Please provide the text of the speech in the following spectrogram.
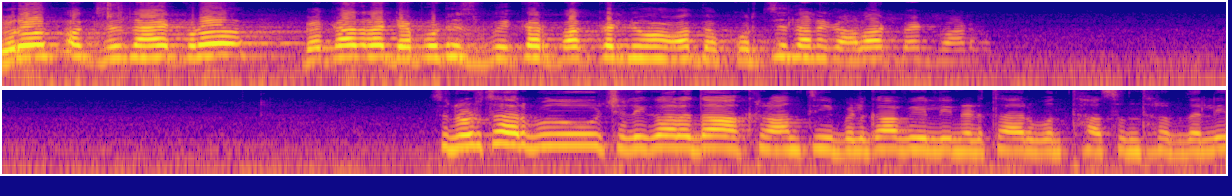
ವಿರೋಧ ಪಕ್ಷದ ನಾಯಕರು ಬೇಕಾದ್ರೆ ಡೆಪ್ಯೂಟಿ ಸ್ಪೀಕರ್ ಪಕ್ಕ ನೀವು ಒಂದು ಕುರ್ಚಿ ನನಗೆ ಅಲಾಟ್ಮೆಂಟ್ ಮಾಡಿ. ಸೊ ನೋಡ್ತಾ ಇರ್ಬೋದು ಚಳಿಗಾಲದ ಕ್ರಾಂತಿ ಬೆಳಗಾವಿಯಲ್ಲಿ ನಡೀತಾ ಇರುವಂತಹ ಸಂದರ್ಭದಲ್ಲಿ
